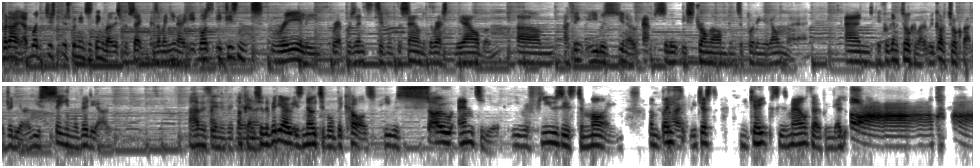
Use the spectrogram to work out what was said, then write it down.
But I I- well, just just went in to think about this for a second because I mean, you know, it was it isn't really representative of the sound of the rest of the album. Um, I think he was, you know, absolutely strong armed into putting it on there. And if we're going to talk about it, we've got to talk about the video. Have you seen the video? I haven't seen the video. Okay, no. so the video is notable because he was so anti it, he refuses to mime and basically just gapes his mouth open and goes, ah, ah,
